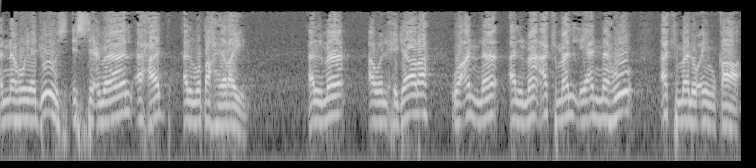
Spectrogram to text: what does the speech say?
أنه يجوز استعمال أحد المطهرين الماء أو الحجارة وأن الماء أكمل لأنه أكمل إنقاء.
